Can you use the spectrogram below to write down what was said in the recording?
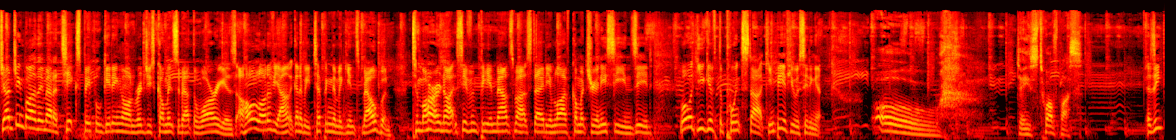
judging by the amount of text people getting on Ridgie's comments about the Warriors, a whole lot of you aren't going to be tipping them against Melbourne. Tomorrow night, 7 pm, Mount Smart Stadium, live commentary on SENZ. What would you give the point start, Kempy, if you were setting it? Oh, geez, 12 plus. Is he?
